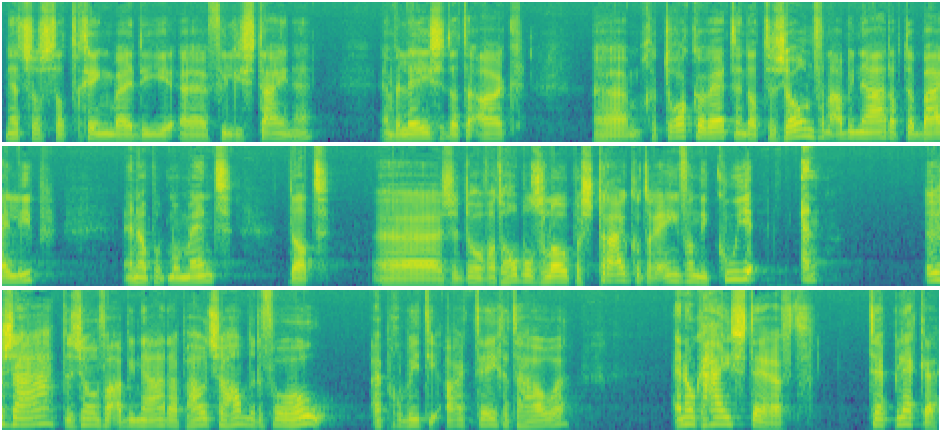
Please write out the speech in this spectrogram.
Net zoals dat ging bij die eh Filistijnen. En we lezen dat de ark ehm, getrokken werd en dat de zoon van Abinadab daarbij liep. En op het moment dat eh, ze door wat hobbels lopen, struikelt er een van die koeien. Uzza, de zoon van Abinadab, houdt zijn handen ervoor. Hij probeert die ark tegen te houden. En ook hij sterft ter plekke.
